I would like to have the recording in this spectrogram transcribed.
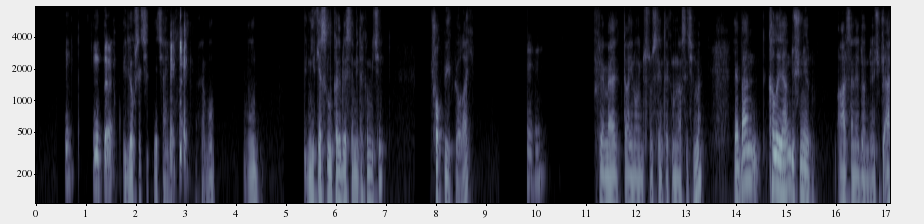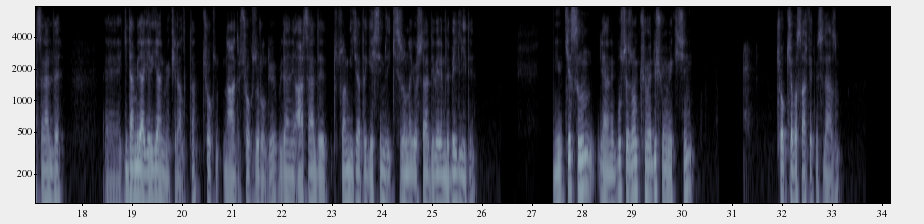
Muhtemelen. Willock seçildi geçen yıl. Yani bu bu Newcastle kalibresinde bir takım için çok büyük bir olay. Hı hı. Premier Lig'de ayın oyuncusunu senin takımından seçilmen. Ya ben kalacağını düşünüyordum Arsenal'e döndüğünü. Çünkü Arsenal'de e, giden bir daha geri gelmiyor kiralıktan. Çok nadir, çok zor oluyor. Bir de hani Arsenal'de tutunamayacağı da geçtiğimiz iki sezonda gösterdiği verim de belliydi. Newcastle'ın yani bu sezon küme düşmemek için çok çaba sarf etmesi lazım.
